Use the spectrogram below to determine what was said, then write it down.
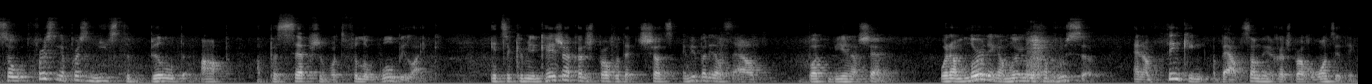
so. First thing, a person needs to build up a perception of what tefillah will be like. It's a communication of Baruch Hu that shuts everybody else out, but me and Hashem. When I'm learning, I'm learning with Chavrusa, and I'm thinking about something Hakadosh Baruch Hu wants to think.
